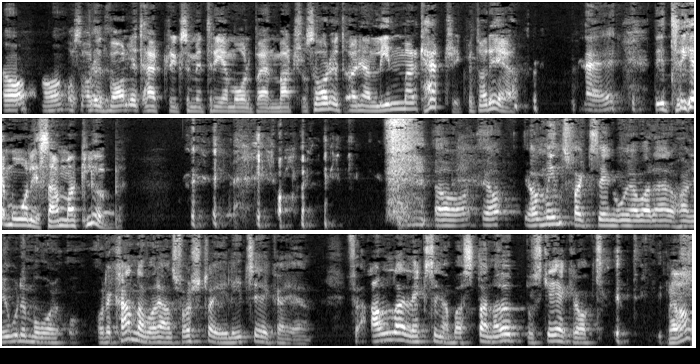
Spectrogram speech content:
Ja, ja. Och så har du ett vanligt hattrick som är tre mål på en match. Och så har du ett Örjan Lindmark hattrick. Vet du vad det är? Nej. Det är tre mål i samma klubb. Ja, ja, jag minns faktiskt en gång jag var där och han gjorde mål. och- Och det kan ha varit hans första i elitseriekarriären. För alla leksingar bara stannade upp och skrek rakt ut. Ja,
